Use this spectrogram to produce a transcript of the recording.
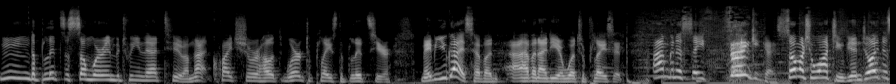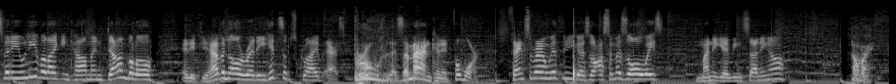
Mm, the Blitz is somewhere in between that too. I'm not quite sure how where to place the Blitz here. Maybe you guys have, a, have an idea where to place it. I'm gonna say thank you guys so much for watching. If you enjoyed this video, leave a like and comment down below. And if you haven't already, hit subscribe as brutal as a man can it for more. Thanks for being with me. You guys are awesome as always. Manni Gaming signing off. Bye-bye.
